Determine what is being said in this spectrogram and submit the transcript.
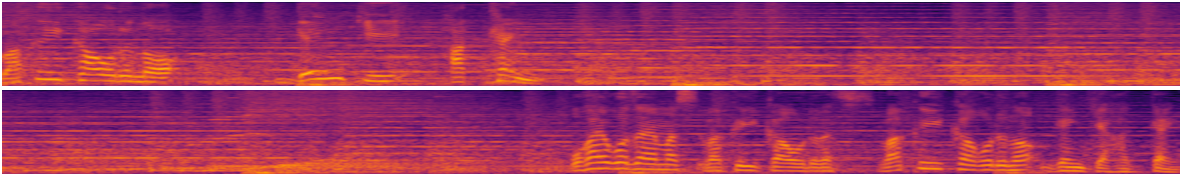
和久井薫の元気発見。おはようございます。和久井薫です。和久井薫の元気発見。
